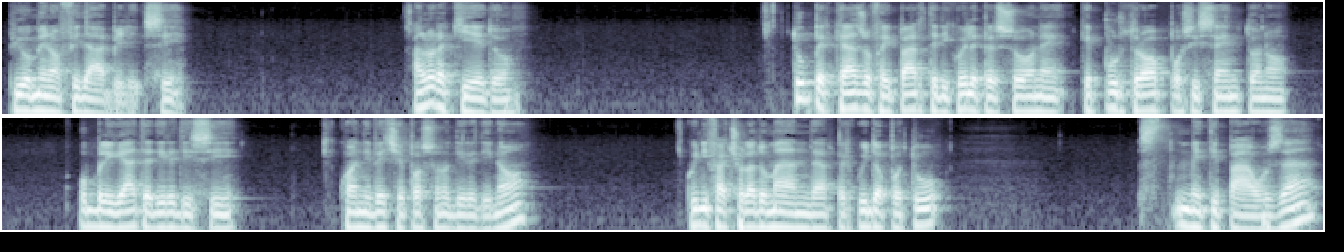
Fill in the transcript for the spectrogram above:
più o meno affidabili, sì. Allora chiedo, tu per caso fai parte di quelle persone che purtroppo si sentono obbligate a dire di sì quando invece possono dire di no? Quindi faccio la domanda per cui dopo tu metti pausa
